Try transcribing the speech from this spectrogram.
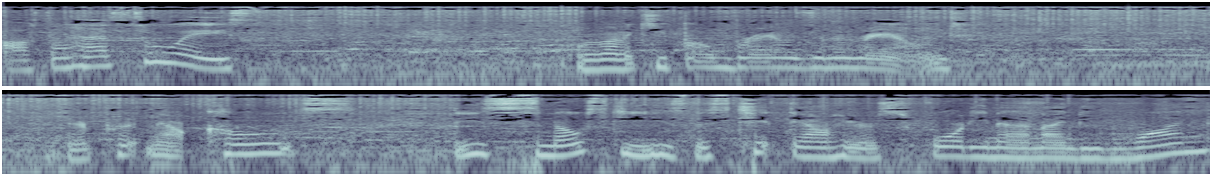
also has toys. We're gonna keep on browsing around. They're putting out coats. These snow skis, this kit down here is $49.91.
